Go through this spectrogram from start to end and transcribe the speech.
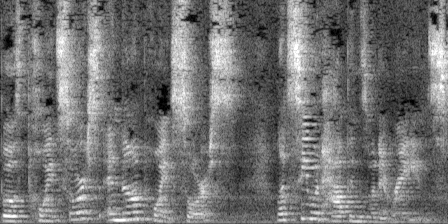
both point source and non-point source, let's see what happens when it rains.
